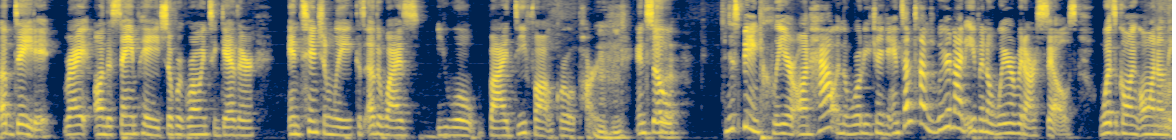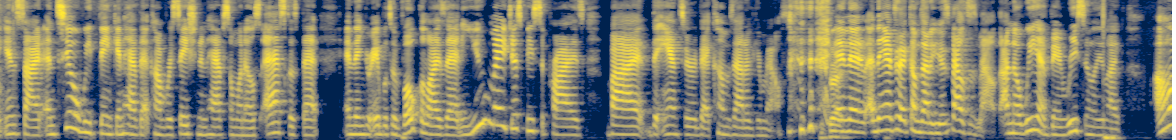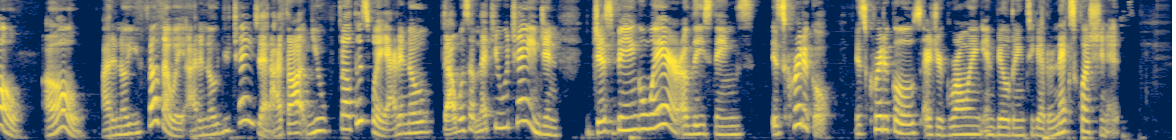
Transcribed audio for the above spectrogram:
updated, right? On the same page. So we're growing together intentionally because otherwise you will by default grow apart. Mm-hmm. And so sure. just being clear on how in the world are you changing. And sometimes we're not even aware of it ourselves, what's going on on the inside until we think and have that conversation and have someone else ask us that and then you're able to vocalize that and you may just be surprised by the answer that comes out of your mouth. Right. and then the answer that comes out of your spouse's mouth. I know we have been recently like oh oh i didn't know you felt that way. I didn't know you changed that. I thought you felt this way. I didn't know that was something that you would change. And just being aware of these things is critical. It's critical as you're growing and building together. Next question is.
